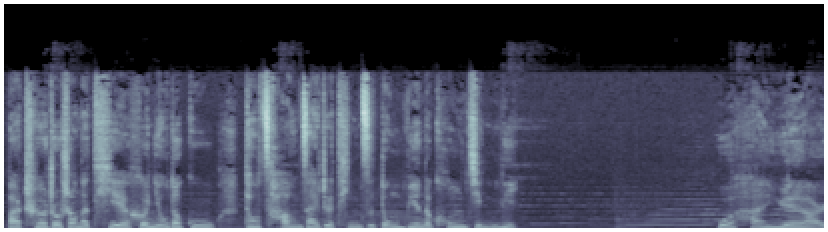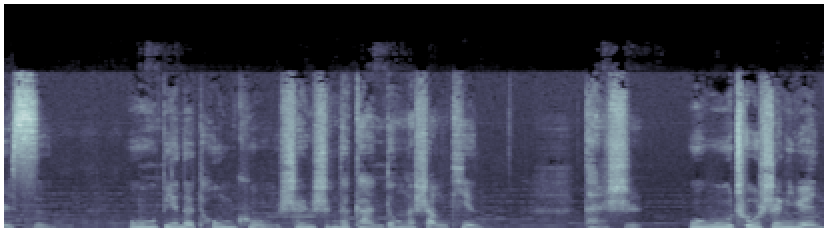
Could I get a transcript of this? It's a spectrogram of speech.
把车轴上的铁和牛的骨都藏在这亭子东边的空井里。我含冤而死，无边的痛苦深深地感动了上天。但是，我无处伸冤，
